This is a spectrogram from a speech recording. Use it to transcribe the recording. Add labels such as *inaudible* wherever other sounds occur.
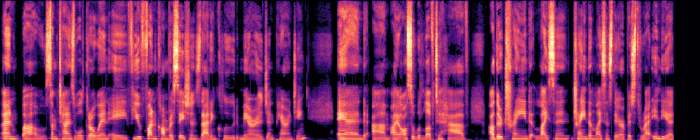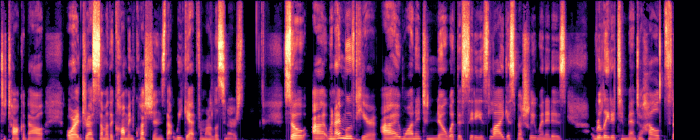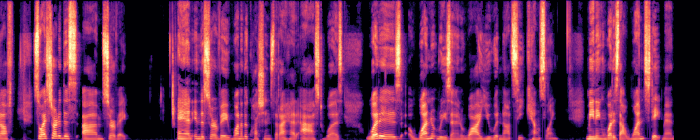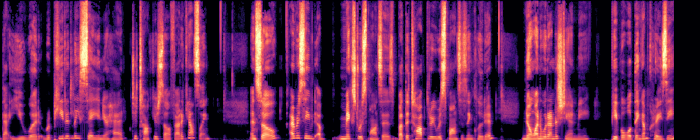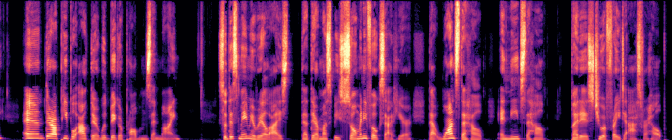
And uh, sometimes we'll throw in a few fun conversations that include marriage and parenting. And um, I also would love to have other trained license trained and licensed therapists throughout India to talk about or address some of the common questions that we get from our listeners. So, uh, when I moved here, I wanted to know what the city is like, especially when it is related to mental health stuff. So, I started this um, survey. And in the survey, one of the questions that I had asked was, What is one reason why you would not seek counseling? Meaning, what is that one statement that you would repeatedly say in your head to talk yourself out of counseling? And so I received a mixed responses, but the top three responses included no one would understand me, people will think I'm crazy, and there are people out there with bigger problems than mine. So this made me realize that there must be so many folks out here that wants the help and needs the help, but is too afraid to ask for help.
